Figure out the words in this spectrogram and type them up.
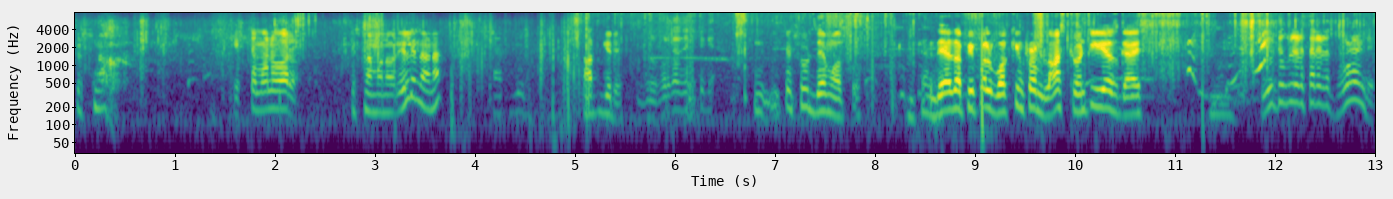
ಕೃಷ್ಣ ಕೃಷ್ಣ ಮನೋಹರ್ ಕೃಷ್ಣ ಮನೋಹರ್ ಎಲ್ಲಿಂದ ಅಣ್ಣ Satgiri Gulbarga can shoot them also they are the people working from last 20 years guys YouTube ಇಡ್ತಾರೆ ನೋಡಂడి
